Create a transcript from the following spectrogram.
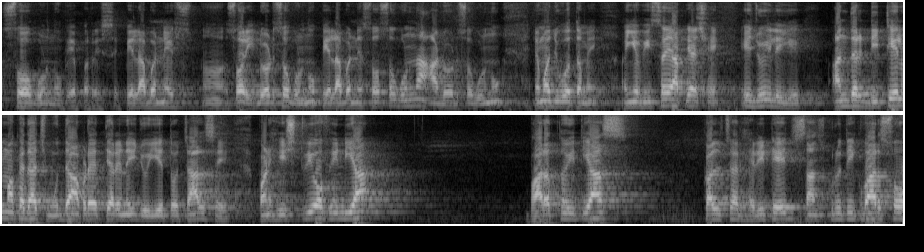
સો ગુણનું પેપર રહેશે. પહેલાં બંને સોરી દોઢસો ગુણનું. પહેલાં બંને સો સો ગુણના, આ દોઢસો ગુણનું. એમાં જુઓ તમે, અહીંયા વિષય આપ્યા છે, એ જોઈ લઈએ. અંદર ડિટેલમાં કદાચ મુદ્દા આપણે અત્યારે નહીં જોઈએ તો ચાલશે, પણ હિસ્ટ્રી ઓફ ઇન્ડિયા ભારતનો ઇતિહાસ કલ્ચર હેરિટેજ સાંસ્કૃતિક વારસો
